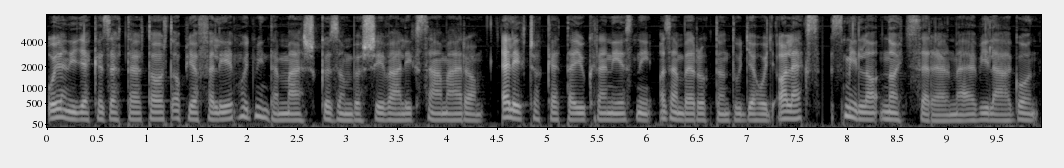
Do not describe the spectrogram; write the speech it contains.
Olyan igyekezettel tart apja felé, hogy minden más közömbössé válik számára. Elég csak kettejükre nézni, az ember rögtön tudja, hogy Alex Smilla nagy szerelme a világon.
